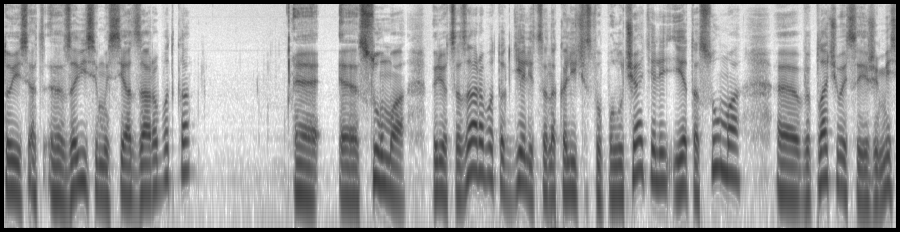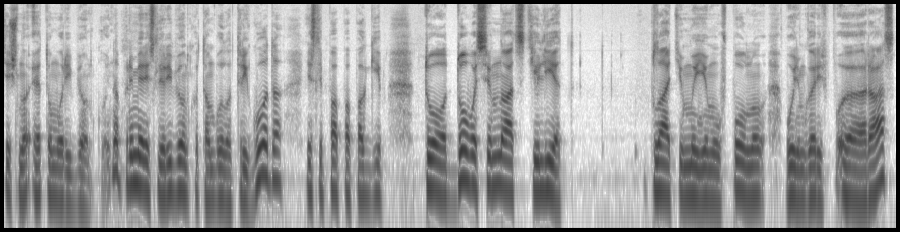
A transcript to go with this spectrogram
То есть от, э, в зависимости от заработка э, Э, сумма берется заработок, делится на количество получателей, и эта сумма э, выплачивается ежемесячно этому ребенку. Например, если ребенку там было 3 года, если папа погиб, то до 18 лет платим мы ему в полном, будем говорить, э, раз.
